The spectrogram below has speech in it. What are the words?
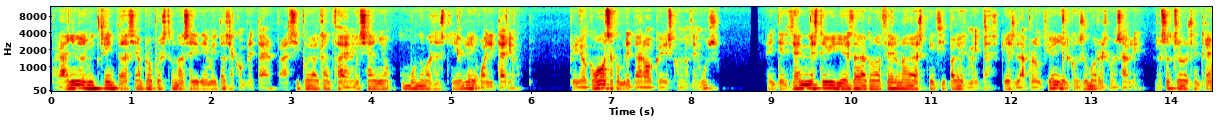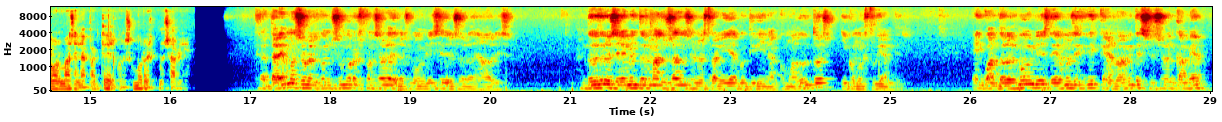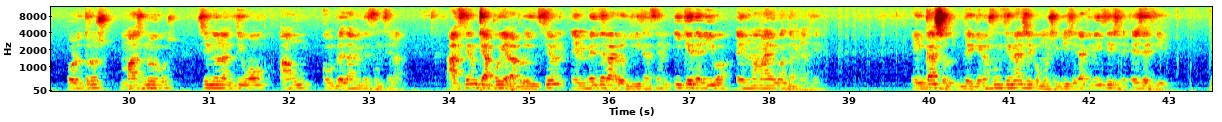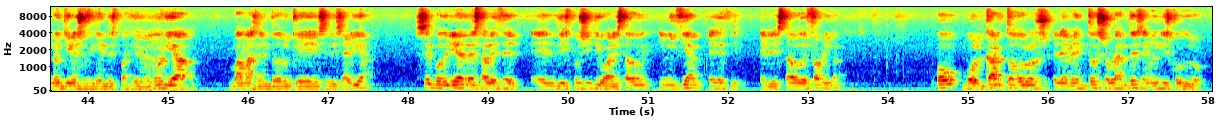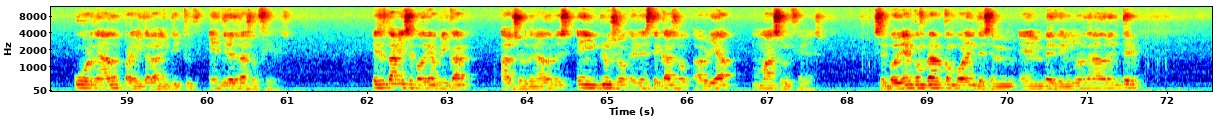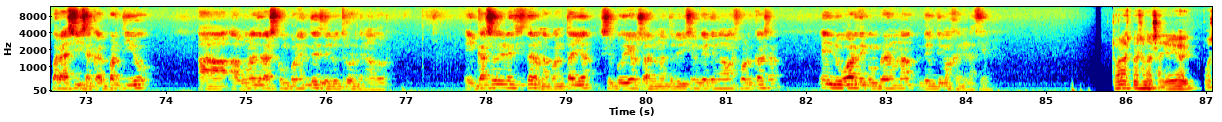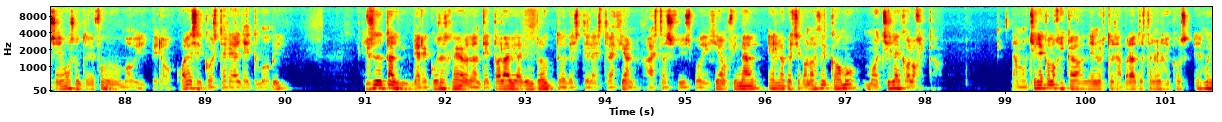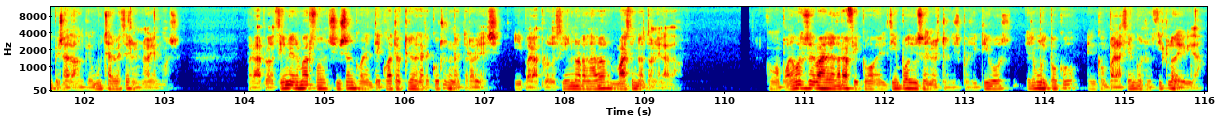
Para el año 2030 se han propuesto una serie de metas a completar, para así poder alcanzar en ese año un mundo más sostenible e igualitario. Pero, ¿cómo vamos a completar algo que desconocemos? La intención de este vídeo es dar a conocer una de las principales metas, que es la producción y el consumo responsable. Nosotros nos centraremos más en la parte del consumo responsable. Trataremos sobre el consumo responsable de los móviles y de los ordenadores, dos de los elementos más usados en nuestra vida cotidiana como adultos y como estudiantes. En cuanto a los móviles, debemos decir que normalmente se suelen cambiar por otros más nuevos, siendo el antiguo aún completamente funcional. Acción que apoya la producción en vez de la reutilización y que deriva en una mayor contaminación. En caso de que no funcionase como se quisiera que lo hiciese, es decir, no tiene suficiente espacio de memoria, va más lento de lo que se desearía, se podría restablecer el dispositivo al estado inicial, es decir, el estado de fábrica, o volcar todos los elementos sobrantes en un disco duro u ordenador para evitar la lentitud, entre otras opciones. Esto también se podría aplicar a los ordenadores e incluso en este caso habría más soluciones. Se podrían comprar componentes en, en vez de un ordenador entero para así sacar partido a algunas de las componentes del otro ordenador. En caso de necesitar una pantalla, se podría usar una televisión que tengamos por casa en lugar de comprar una de última generación. Todas las personas a día de hoy poseemos un teléfono móvil, pero ¿cuál es el coste real de tu móvil? El uso total de recursos generados durante toda la vida de un producto desde la extracción hasta su disposición final es lo que se conoce como mochila ecológica. La mochila ecológica de nuestros aparatos tecnológicos es muy pesada, aunque muchas veces lo ignoremos. Para producir un smartphone se usan 44 kilos de recursos naturales y para producir un ordenador más de una tonelada. Como podemos observar en el gráfico, el tiempo de uso de nuestros dispositivos es muy poco en comparación con su ciclo de vida.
